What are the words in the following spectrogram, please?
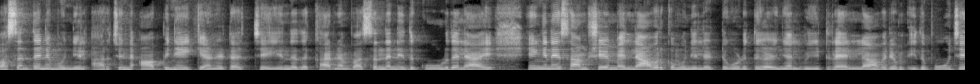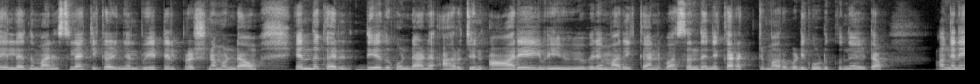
വസന്തന് മുന്നിൽ അർജുൻ അഭിനയിക്കുകയാണ് കേട്ടോ ചെയ്യുന്നത്. കാരണം വസന്തൻ ഇത് കൂടുതലായി ഇങ്ങനെ സംശയം എല്ലാവർക്കും മുന്നിൽ ഇട്ടുകൊടുത്തു കഴിഞ്ഞാൽ വീട്ടിലെ എല്ലാവരും ഇത് പൂജയില്ലെന്ന് മനസ്സിലാക്കി കഴിഞ്ഞാൽ വീട്ടിൽ പ്രശ്നമുണ്ടാവും എന്ന് കരുതിയത് കൊണ്ടാണ് അർജുൻ ആരെയും ഈ വിവരം അറിയിക്കാൻ വസന്തന് കറക്റ്റ് മറുപടി കൊടുക്കുന്നത് കേട്ടോ അങ്ങനെ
